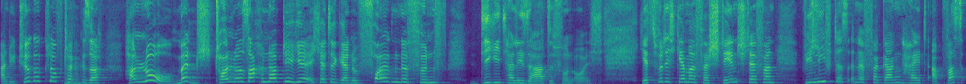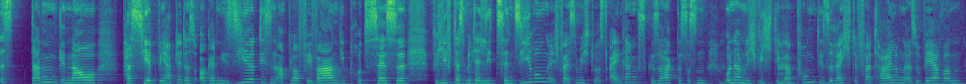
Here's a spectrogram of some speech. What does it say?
an die Tür geklopft, mhm. hat gesagt, hallo, Mensch, tolle Sachen habt ihr hier. Ich hätte gerne folgende fünf Digitalisate von euch. Jetzt würde ich gerne mal verstehen, Stefan, wie lief das in der Vergangenheit ab? Was ist dann genau passiert? Wie habt ihr das organisiert, diesen Ablauf? Wie waren die Prozesse? Wie lief das mit der Lizenzierung? Ich weiß nämlich, du hast eingangs gesagt, das ist ein mhm. unheimlich wichtiger mhm. Punkt, diese Rechteverteilung, also wer wann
